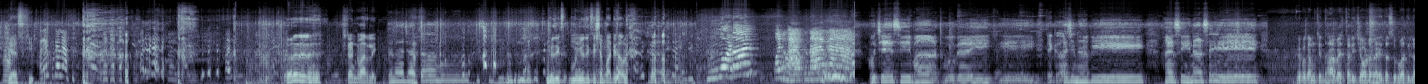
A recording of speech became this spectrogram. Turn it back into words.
येस अरे कुठे अरे अरे स्टंट मारले चला जाता हूँ म्युझिक म्युझिक सिस्टम पाठी लावला मॉडर्न पण वागणार ना। कुछ ऐसी बात हो गई थी एक अजनबी हसीना से। इकडे बघा आमची दहा व्याज थालीची ऑर्डर आहे. तर सुरुवातीला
